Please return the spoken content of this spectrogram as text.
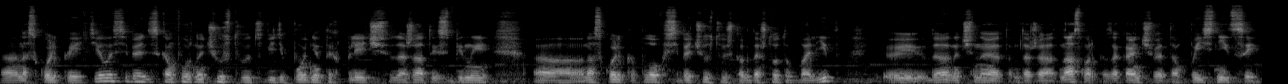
насколько и тело себя дискомфортно чувствует в виде поднятых плеч, зажатой спины, э, насколько плохо себя чувствуешь, когда что-то болит, и, да, начиная там даже от насморка, заканчивая там поясницей,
